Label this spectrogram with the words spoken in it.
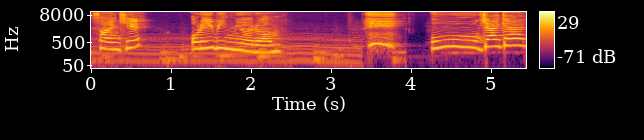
sanki orayı bilmiyorum. Oo, gel gel.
